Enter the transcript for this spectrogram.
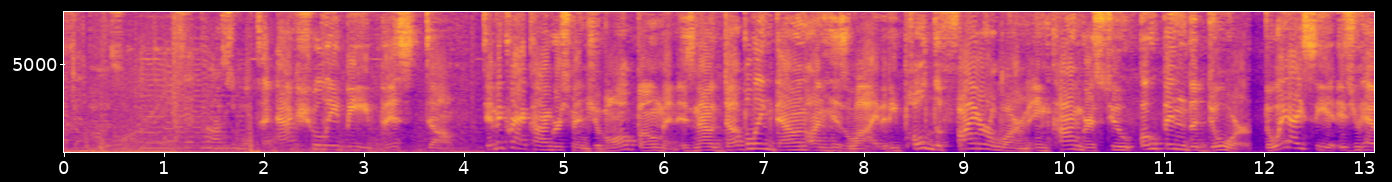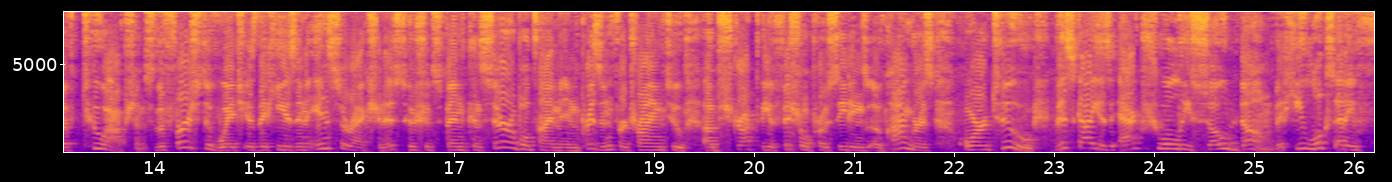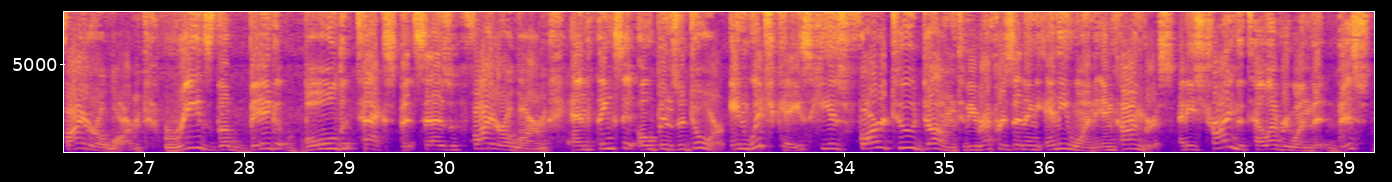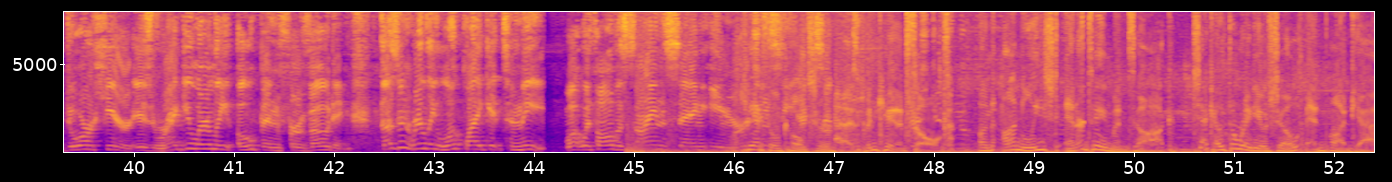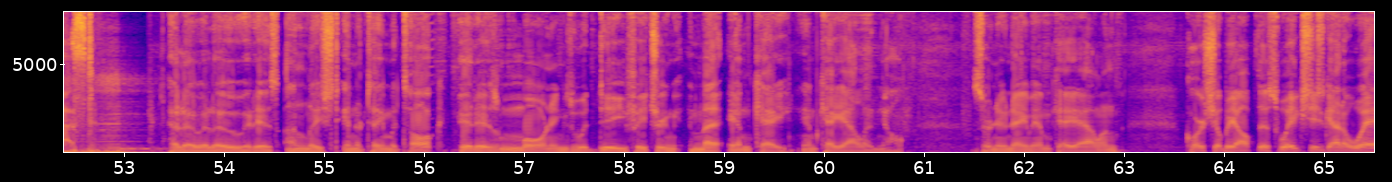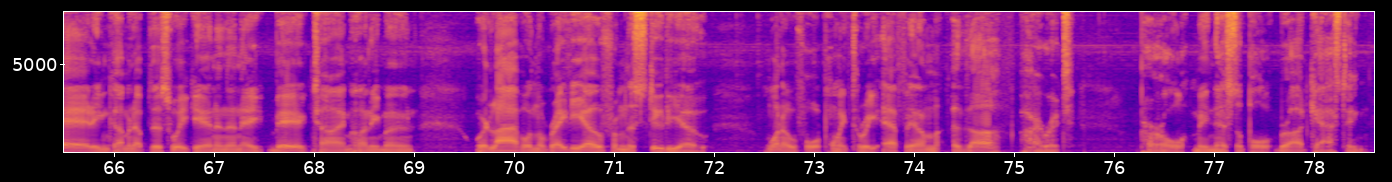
Is it possible to actually be this dumb? Democrat Congressman Jamal Bowman is now doubling down on his lie that he pulled the fire alarm in Congress to open the door. The way I see it is you have two options. The first of which is that he is an insurrectionist who should spend considerable time in prison for trying to obstruct the official proceedings of Congress. Or two, this guy is actually so dumb that he looks at a fire alarm, reads the big, bold text that says fire alarm, and thinks it opens a door. In which case, he is far too dumb to be representing anyone in Congress. And he's trying to tell everyone that this door here is regularly open for voting. Doesn't really look like it to me. What with all the signs saying emergency Cancel culture exit- has been canceled An Unleashed Entertainment Talk. Check out the radio show and podcast. Hello, hello. It is Unleashed Entertainment Talk. It is Mornings with D featuring M- MK, MK Allen, y'all. It's her new name, MK Allen. Course, she'll be off this week. She's got a wedding coming up this weekend and then a big time honeymoon. We're live on the radio from the studio, 104.3 FM, The Pirate, Pearl Municipal Broadcasting.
